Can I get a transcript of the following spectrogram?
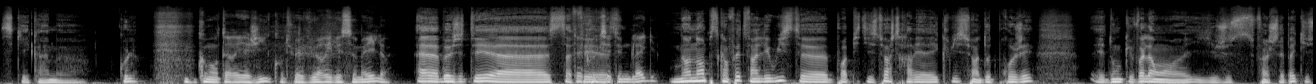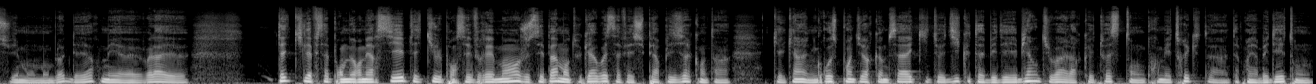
Ce qui est quand même cool. Comment t'as réagi quand tu as vu arriver ce mail? Euh, bah, j'étais. Euh, ça fait. cru que c'était une blague? Non, non, parce qu'en fait, Lewis, euh, pour la petite histoire, je travaillais avec lui sur un autre projet. Et donc, voilà, on, je, ne sais pas qui suivait mon, mon blog d'ailleurs, mais voilà. Peut-être qu'il a fait ça pour me remercier, peut-être qu'il le pensait vraiment, je sais pas, mais en tout cas, ouais, ça fait super plaisir quand quelqu'un, une grosse pointure comme ça, qui te dit que ta BD est bien, tu vois, alors que toi, c'est ton premier truc, ta, ta première BD, ton,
